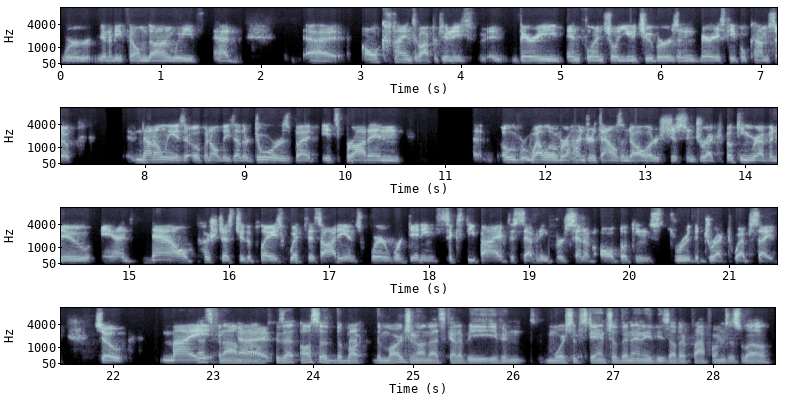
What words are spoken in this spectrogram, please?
we're going to be filmed on. We've had uh, all kinds of opportunities very influential youtubers and various people come. So not only has it opened all these other doors but it's brought in over well over a hundred thousand dollars just in direct booking revenue and now pushed us to the place with this audience where we're getting 65 to 70 percent of all bookings through the direct website. So my that's phenomenal. because uh, that also the mar- the margin on that's got to be even more substantial than any of these other platforms as well.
